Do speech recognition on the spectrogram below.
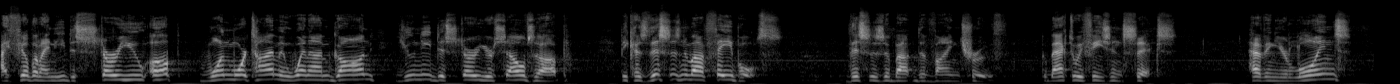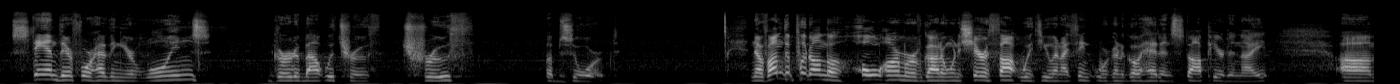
I feel that I need to stir you up one more time, and when I'm gone, you need to stir yourselves up because this isn't about fables, this is about divine truth. Go back to Ephesians 6. Having your loins, stand therefore, having your loins girt about with truth truth absorbed. Now, if I'm to put on the whole armor of God, I want to share a thought with you, and I think we're going to go ahead and stop here tonight. Um,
